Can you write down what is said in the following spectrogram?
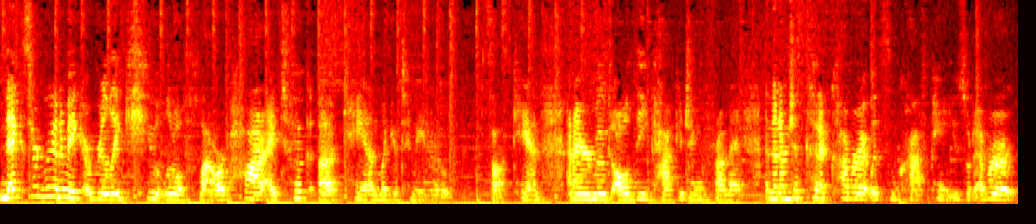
Next, we're to make a really cute little flower pot. I took a can, like a tomato sauce can and I removed all the packaging from it and then I'm just to cover it with some craft paint. Use whatever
